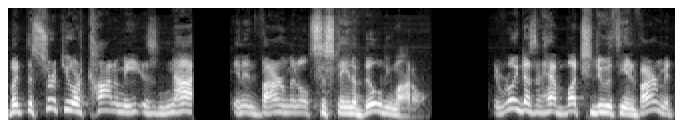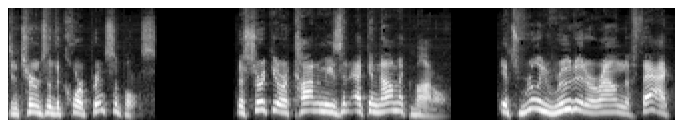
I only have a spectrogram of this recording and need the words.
But the circular economy is not an environmental sustainability model. It really doesn't have much to do with the environment in terms of the core principles. The circular economy is an economic model. It's really rooted around the fact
